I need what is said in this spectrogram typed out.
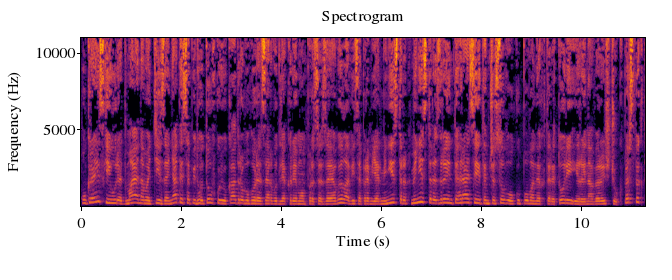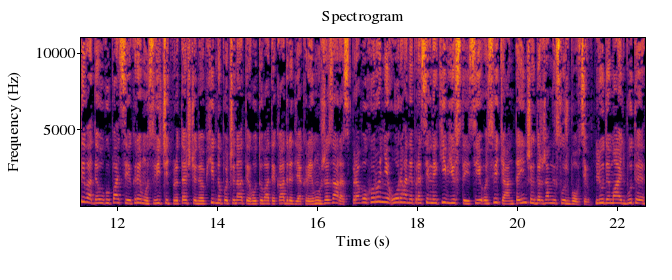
Український уряд має на меті зайнятися підготовкою кадрового резерву для Криму. Про це заявила віце-прем'єр-міністр, міністр з реінтеграції тимчасово окупованих територій Ірина Верещук. Перспектива деокупації Криму свідчить про те, що необхідно починати готувати кадри для Криму вже зараз. Правоохоронні органи працівників юстиції, освітян та інших державних службовців. Люди мають бути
